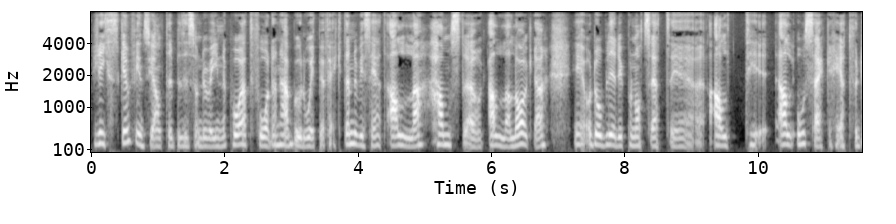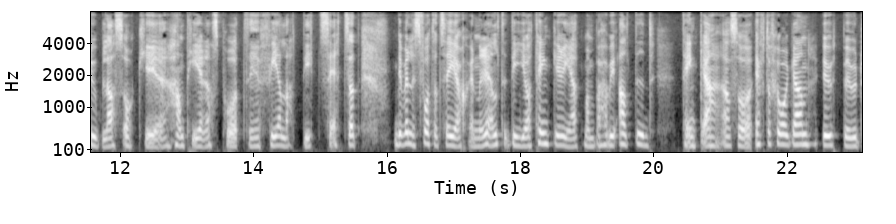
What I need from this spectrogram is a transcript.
Risken finns ju alltid, precis som du var inne på, att få den här bullwhip-effekten, det vill säga att alla hamstrar och alla lagrar. Eh, och då blir det på något sätt eh, allt all osäkerhet fördubblas och eh, hanteras på ett eh, felaktigt sätt. Så att det är väldigt svårt att säga generellt. Det jag tänker är att man behöver ju alltid tänka alltså efterfrågan, utbud,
